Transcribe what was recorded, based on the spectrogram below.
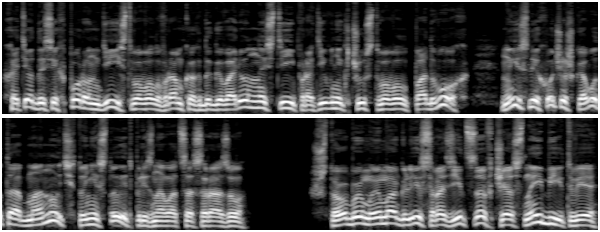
хотя до сих пор он действовал в рамках договоренности и противник чувствовал подвох, но если хочешь кого-то обмануть, то не стоит признаваться сразу. «Чтобы мы могли сразиться в частной битве».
